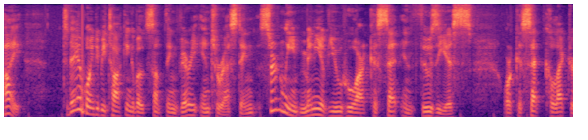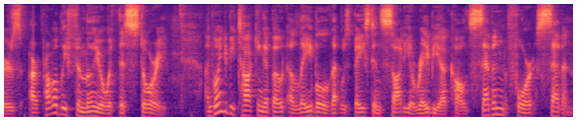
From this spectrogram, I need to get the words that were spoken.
Hi. Today I'm going to be talking about something very interesting. Certainly many of you who are cassette enthusiasts or cassette collectors are probably familiar with this story. I'm going to be talking about a label that was based in Saudi Arabia called 747.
